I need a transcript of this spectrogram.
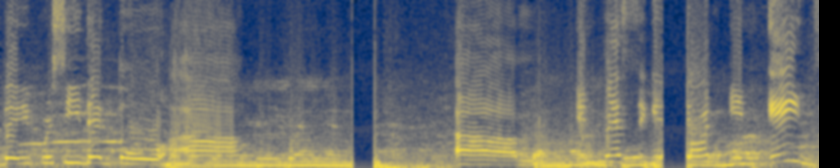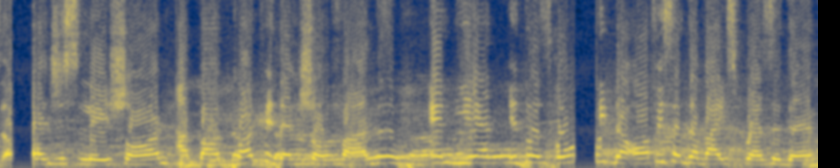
They proceeded to uh, um, investigation in aids of legislation about confidential funds, and yet it was only the Office of the Vice President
